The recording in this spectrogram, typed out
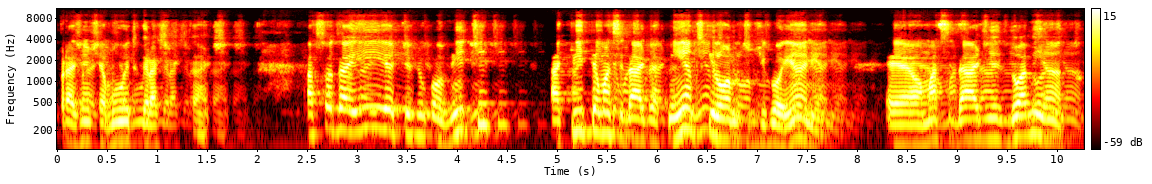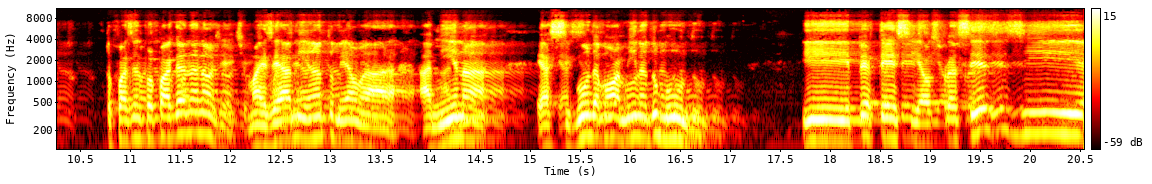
para a gente é muito gratificante. Passou daí, eu tive um convite. Aqui tem uma cidade a 500 quilômetros de Goiânia, é uma cidade do amianto. Estou fazendo propaganda, não, gente, mas é amianto mesmo. A, a mina é a segunda maior mina do mundo. E pertence aos franceses e,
